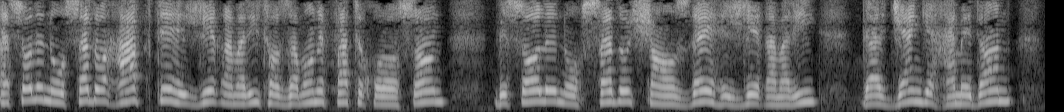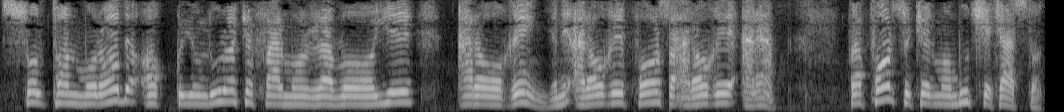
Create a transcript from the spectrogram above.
از سال 907 هجری قمری تا زمان فتح خراسان به سال 916 هجری قمری در جنگ همدان سلطان مراد آقیونلو را که فرمان روای عراقین یعنی عراق فارس و عراق عرب و فارس و کرمان بود شکست داد.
